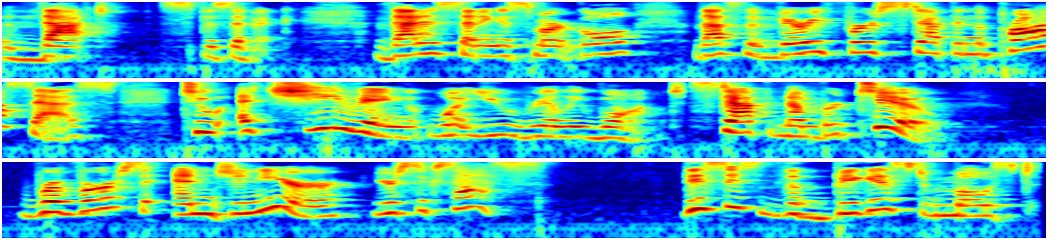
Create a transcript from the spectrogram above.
That specific. That is setting a SMART goal. That's the very first step in the process to achieving what you really want. Step number two, reverse engineer your success. This is the biggest, most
